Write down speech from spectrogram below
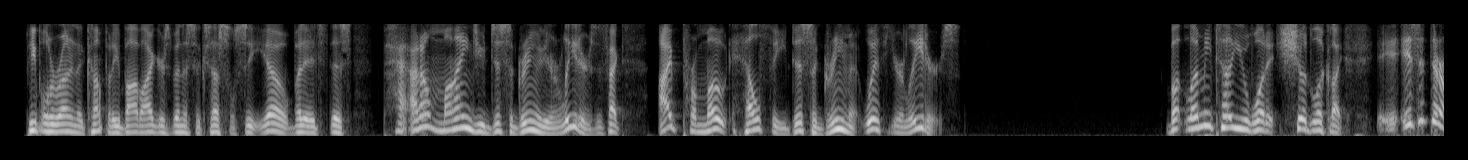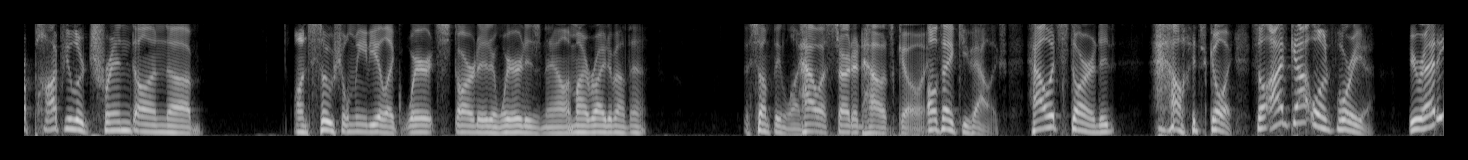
people who are running the company. Bob Iger's been a successful CEO, but it's this I don't mind you disagreeing with your leaders. In fact, I promote healthy disagreement with your leaders. But let me tell you what it should look like. Isn't there a popular trend on uh, on social media, like where it started and where it is now? Am I right about that? Something like how that. it started, how it's going. Oh, thank you, Alex. How it started, how it's going. So I've got one for you. You ready?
